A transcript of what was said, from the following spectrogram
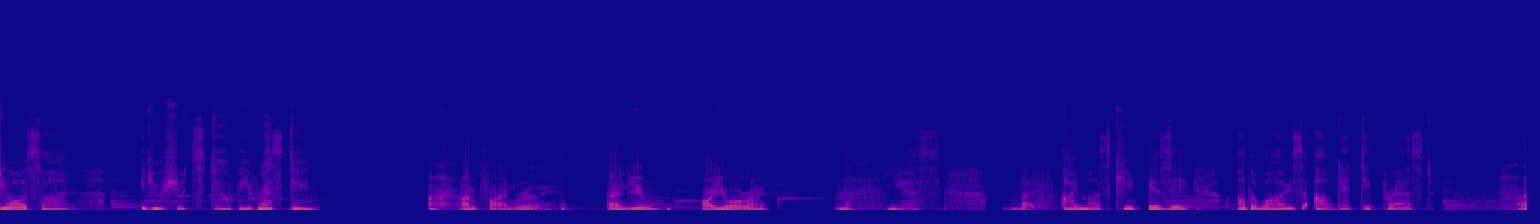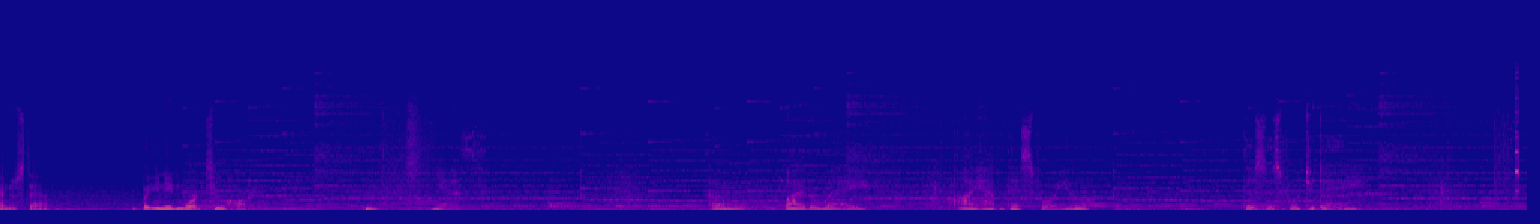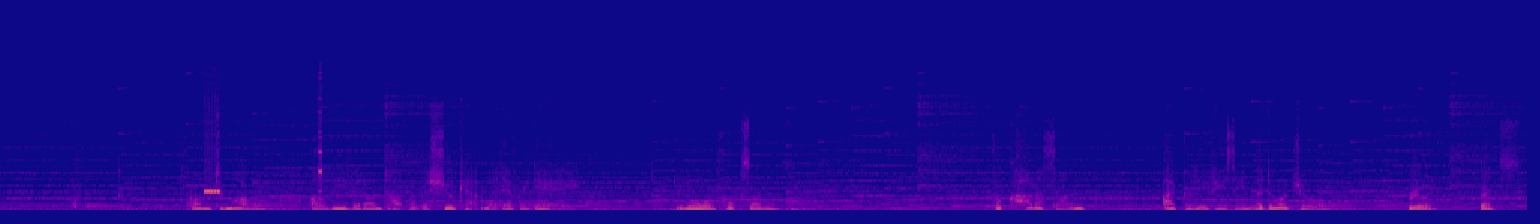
Ryo-san, you should still be resting. Uh, I'm fine, really. And you? Are you alright? Yes, but I must keep busy, otherwise I'll get depressed. I understand. But you needn't work too hard. Yes. Oh, by the way, I have this for you. This is for today. From tomorrow, I'll leave it on top of the shoe cabinet every day. Do you know where Fukusan is? Fukara-san, I believe he's in the dojo. Really? Thanks.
